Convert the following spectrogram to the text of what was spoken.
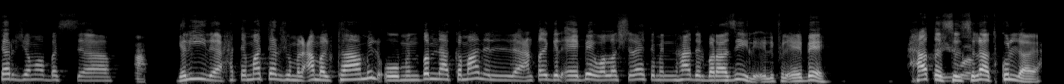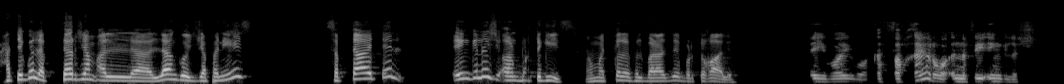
ترجمه بس آه. قليلة حتى ما ترجم العمل كامل ومن ضمنها كمان عن طريق ال eBay والله اشتريته من هذا البرازيلي اللي في ال eBay حاط أيوة. السلسلات كلها. حتى يقول لك ترجم ال language Japanese subtitle English أو Portuguese هم يتكلموا في البرازيل برتغالي أيوه أيوه. كثر خيره إنه في English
